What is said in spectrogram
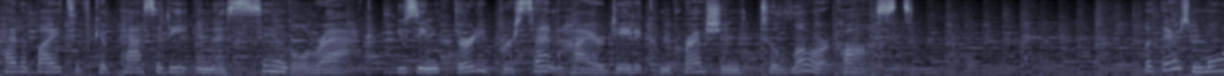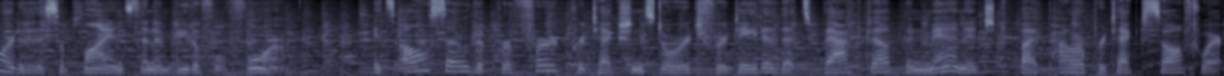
petabytes of capacity in a single rack, using 30% higher data compression to lower costs. But there's more to this appliance than a beautiful form. It's also the preferred protection storage for data that's backed up and managed by PowerProtect software.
